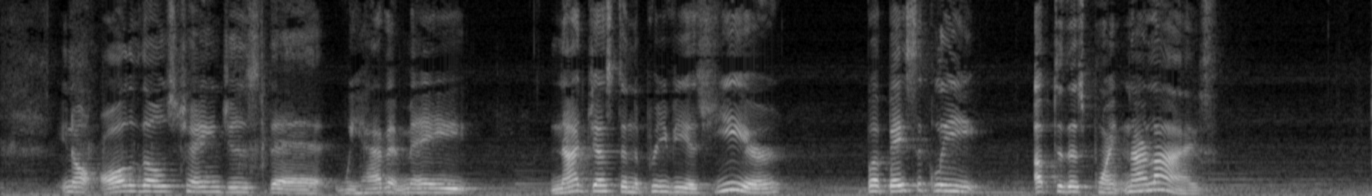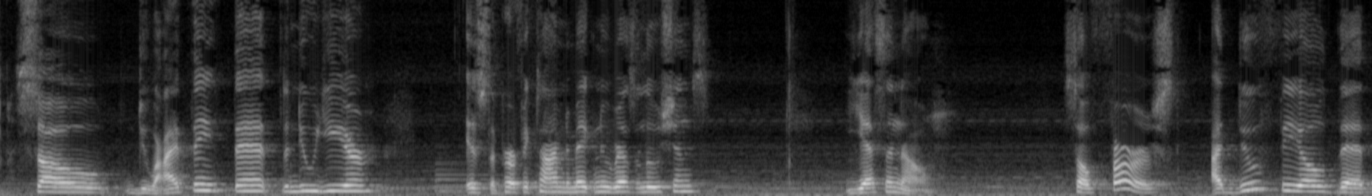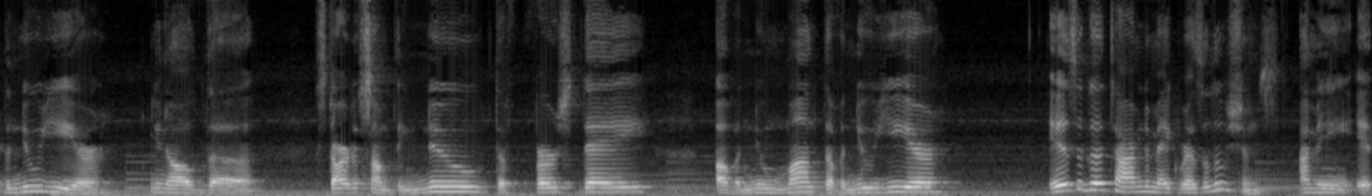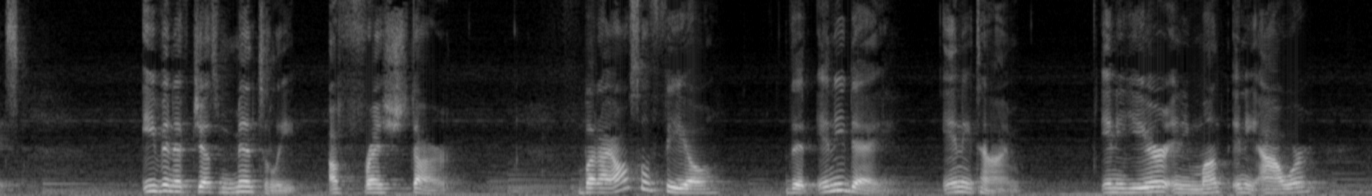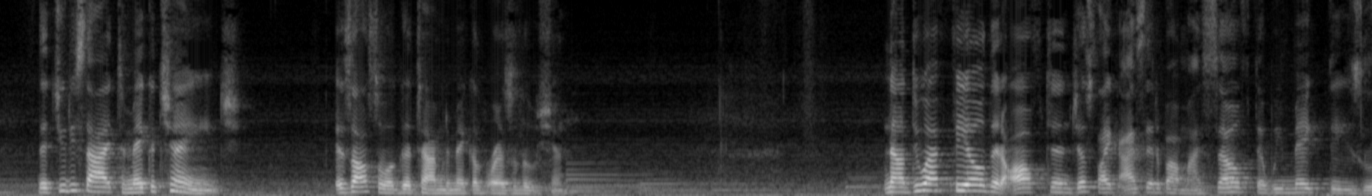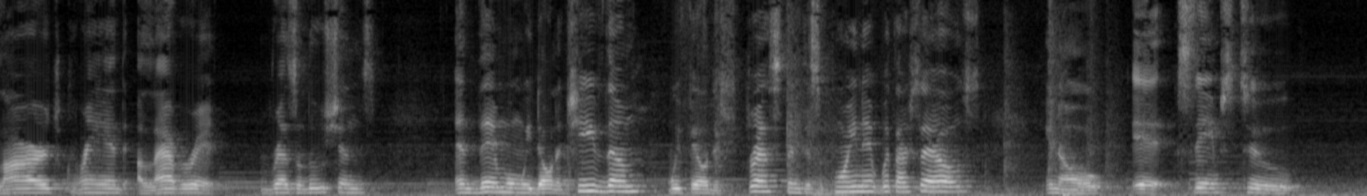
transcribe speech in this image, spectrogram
You know, all of those changes that we haven't made, not just in the previous year, but basically up to this point in our lives. So, do I think that the new year is the perfect time to make new resolutions? Yes and no. So, first, I do feel that the new year, you know, the start of something new, the first day of a new month, of a new year, is a good time to make resolutions. I mean, it's even if just mentally, a fresh start. But I also feel that any day, any time, any year, any month, any hour that you decide to make a change is also a good time to make a resolution. Now, do I feel that often, just like I said about myself, that we make these large, grand, elaborate resolutions and then when we don't achieve them, we feel distressed and disappointed with ourselves. You know, it seems to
